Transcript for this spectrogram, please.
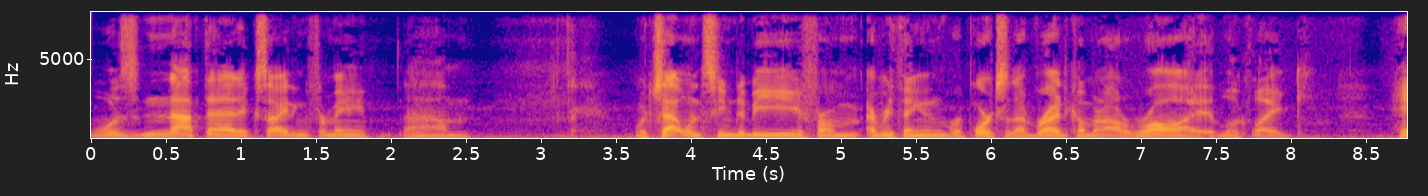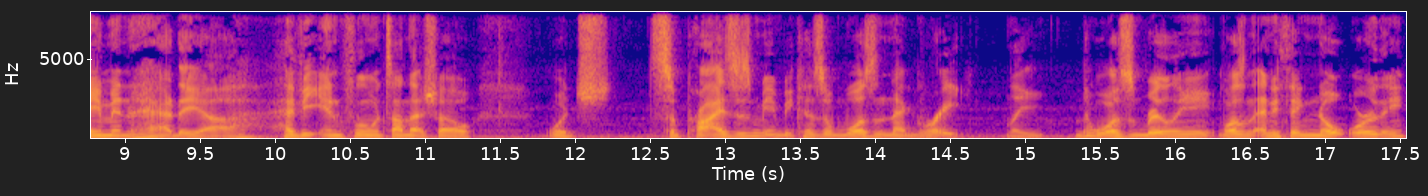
was not that exciting for me. Um, which that one seemed to be from everything and reports that I've read coming out of Raw. It looked like Heyman had a uh, heavy influence on that show, which surprises me because it wasn't that great. Like there wasn't really wasn't anything noteworthy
